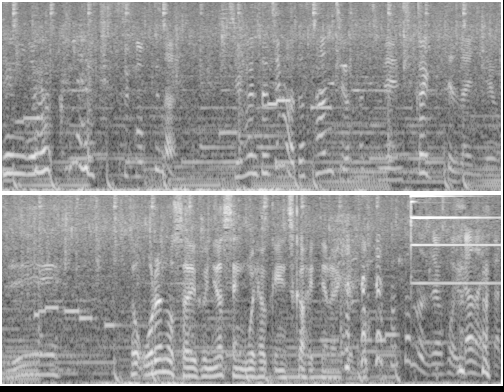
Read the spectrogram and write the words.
1500年ってすごくない？自分たちまだ38年しか生きてないんだよ。ええ俺の財布には1500円しか入ってないけど。その情報いらないから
